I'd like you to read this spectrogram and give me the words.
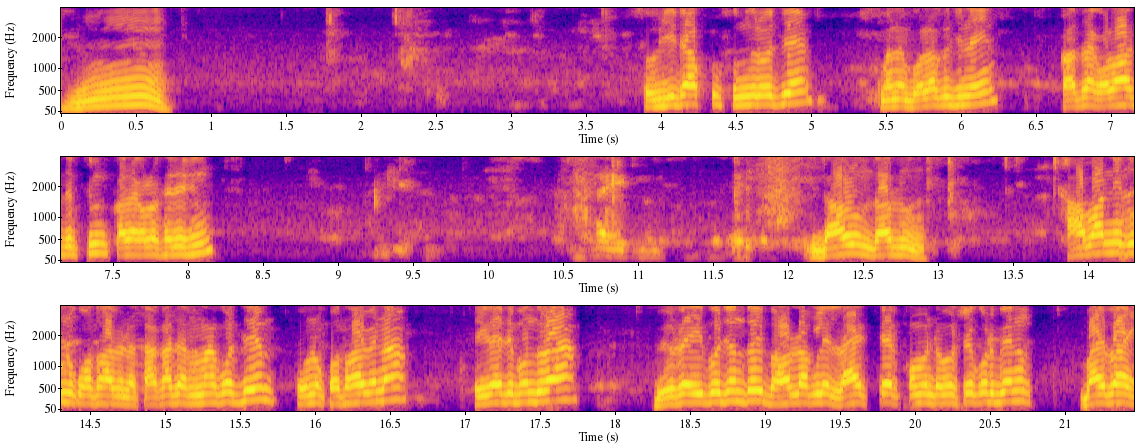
হুম। সবজিটা খুব সুন্দর হচ্ছে মানে বলা কিছু নেই। কাঁচা কলা দেখছেন? কাঁচা কলা খেয়ে দেখুন। দারুণ দারুণ খাবার নিয়ে কোনো কথা হবে না। কাকা যা রান্না করছে, কোনো কথা হবে না। ঠিক আছে বন্ধুরা, ভিডিওটা এই পর্যন্তই। ভালো লাগলে লাইক শেয়ার কমেন্ট অবশ্যই করবেন। বাই বাই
